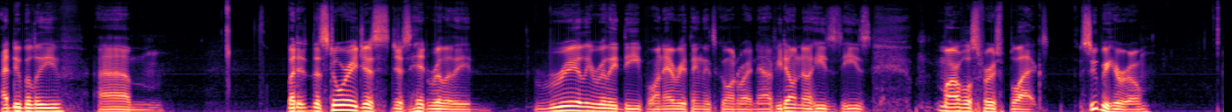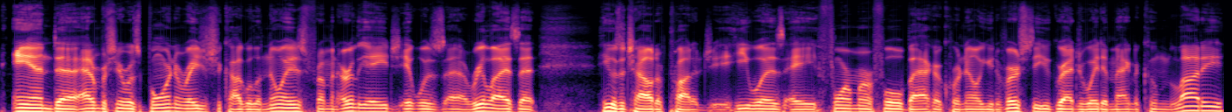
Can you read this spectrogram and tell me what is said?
I do believe. Um, but it, the story just just hit really, really, really deep on everything that's going right now. If you don't know, he's he's Marvel's first black superhero. And uh, Adam Brashear was born and raised in Chicago, Illinois. From an early age, it was uh, realized that he was a child of prodigy. He was a former fullback at Cornell University who graduated magna cum laude.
